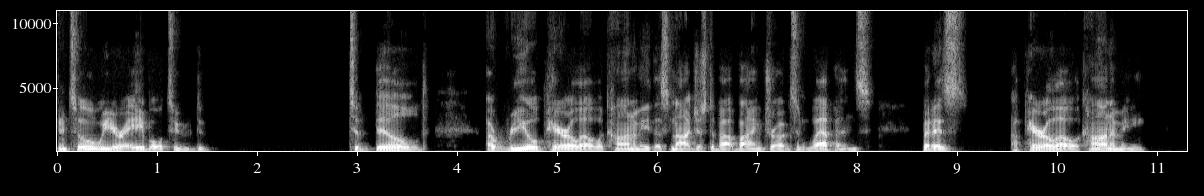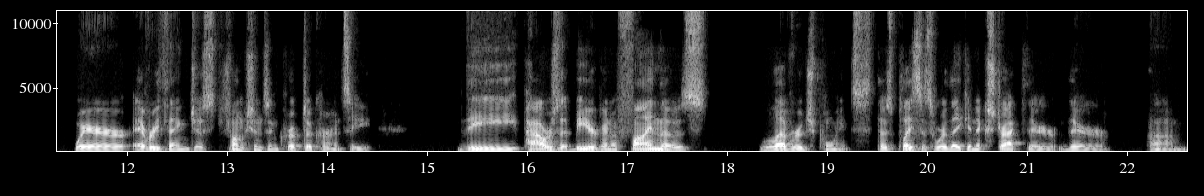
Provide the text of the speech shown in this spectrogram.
until we are able to to build a real parallel economy that's not just about buying drugs and weapons, but is a parallel economy where everything just functions in cryptocurrency. The powers that be are going to find those leverage points, those places where they can extract their their um,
